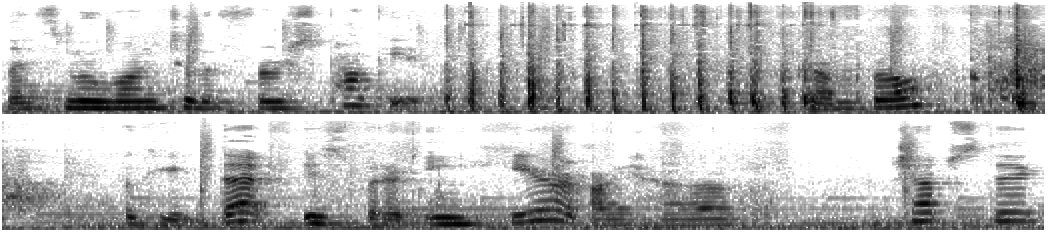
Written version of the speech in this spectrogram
Let's move on to the first pocket. Drum roll. Okay, that is better. In here, I have chapstick,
